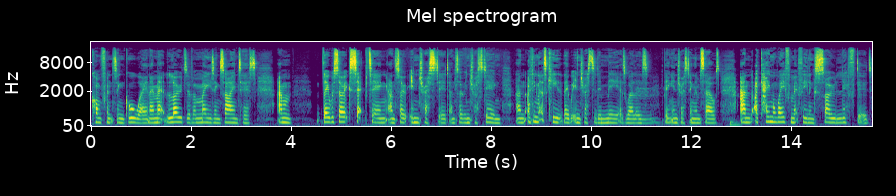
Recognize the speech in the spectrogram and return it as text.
conference in Galway and I met loads of amazing scientists. Um, they were so accepting and so interested and so interesting. And I think that's key that they were interested in me as well as being interesting themselves. And I came away from it feeling so lifted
